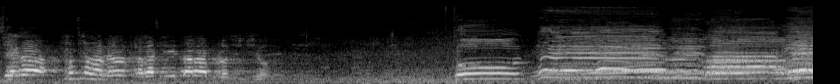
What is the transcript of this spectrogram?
제가 선창하면 다 같이 따라 불러주십시오. 돈, 해물과 해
